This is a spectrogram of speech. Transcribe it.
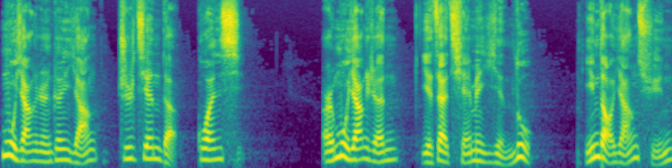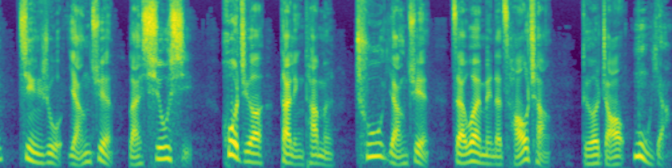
牧羊人跟羊之间的关系，而牧羊人也在前面引路，引导羊群进入羊圈来休息，或者带领他们出羊圈，在外面的草场得着牧养，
